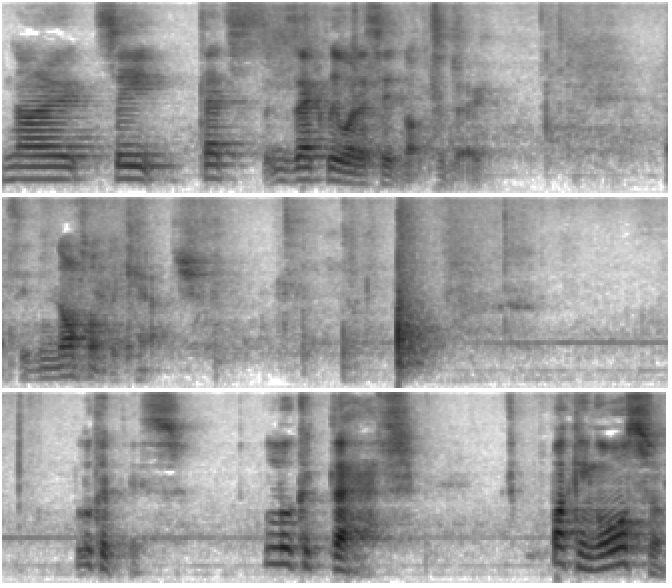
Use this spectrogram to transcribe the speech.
No, see, that's exactly what I said not to do. I said not on the couch. Look at this. Look at that. It's fucking awesome.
